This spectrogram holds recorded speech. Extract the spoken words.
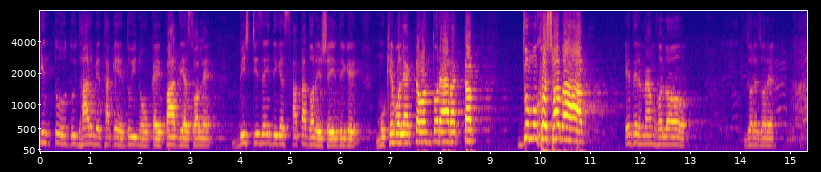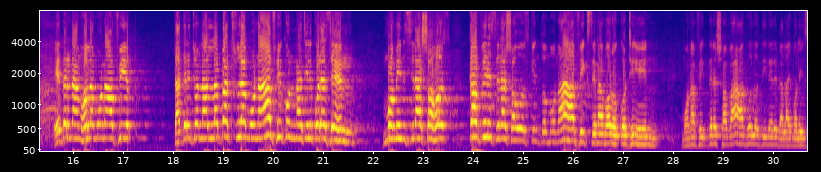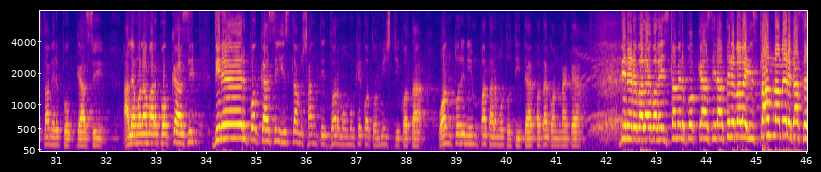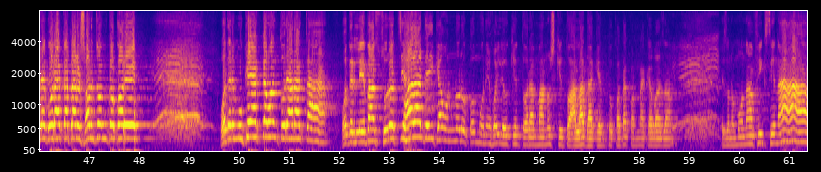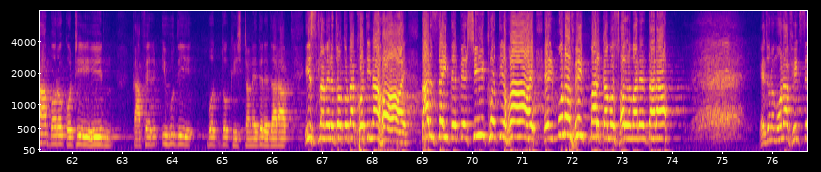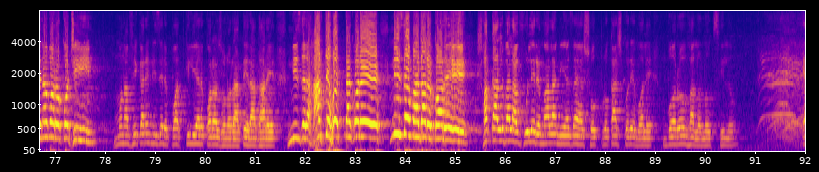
কিন্তু দুই ধার্মে থাকে, দুই নৌকায় পা দিয়ে চলে। বৃষ্টি যেই দিকে, ছাতা ধরে সেই দিকে। মুখে বলে একটা অন্তরে আর একটা, দুমুখ স্বভাব। এদের নাম হলো, জোরে জোরে। এদের নাম হলো মুনাফিক। তাদের জন্য আল্লাহ পাক সূরা মুনাফিকুন করেছেন। মমিন সিনা সহজ, কাফির সিনা সহজ, কিন্তু মুনাফিক সিনা বড় কঠিন। মুনাফিকদের স্বভাব হলো দিনের বেলায় বলে, ইসলামের পক্ষে আসি আলেমল আমার পক্ষে আছি, দিনের পক্ষে আসি ইসলাম শান্তির ধর্ম মুখে কত মিষ্টি কথা। অন্তরে নিম পাতার মতো তিতা কথা কন্যাকা। দিনের বেলায় বলে, ইসলামের পক্ষে আসি রাতের বেলায় ইসলাম নামের গাছের গোড়া কাটার ষড়যন্ত্র করে। ওদের মুখে একটা অন্তরে আর একটা। ওদের লেবাস সুরত চেহারা দেখা অন্যরকম মনে হইলেও কিন্তু ওরা মানুষ কিন্তু আলাদা কিন্তু কথা কন্যা কে বাজান। এজন্য মোনাফিক সেনা বড় কঠিন। কাফের ইহুদি বৌদ্ধ খ্রিস্টান এদের দ্বারা ইসলামের যতটা ক্ষতি না হয়, তার চাইতে বেশি ক্ষতি হয় এই মুনাফিক মার্কা মুসলমানের দ্বারা। এজন্য মোনাফিক সেনা বড় কঠিন। মোনাফিকারে নিজের পথ ক্লিয়ার করার জন্য রাতের আধারে নিজের হাতে হত্যা করে, নিজে মার্ডার করে, সকালবেলা ফুলের মালা নিয়ে যায়, শোক প্রকাশ করে বলে, বড় ভালো লোক ছিল।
